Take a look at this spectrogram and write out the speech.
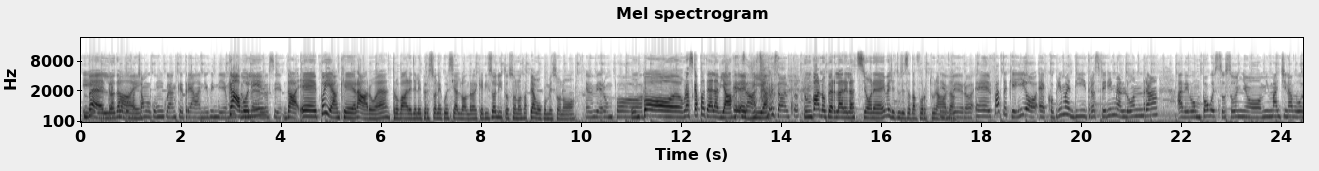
e Bello, tra poco dai. facciamo comunque anche tre anni quindi è Cavoli! bello sì. Dai, e poi è anche raro eh, trovare delle persone così a Londra, perché di solito sono, sappiamo come sono è vero un po' un po' una scappatella via esatto, e via. esatto Non vanno per la relazione, invece tu sei stata È fortunata. vero. E il fatto è che io, ecco, prima di trasferirmi a Londra avevo un po' questo sogno, mi immaginavo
